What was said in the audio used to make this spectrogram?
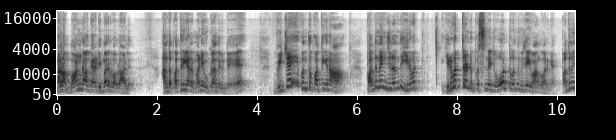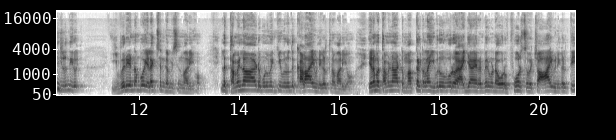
நல்லா பாண்டா கரடி மாதிரி இருப்பாப்ல ஆள். அந்த பத்திரிகையாளர் மணி உட்காந்துக்கிட்டு விஜய் வந்து பார்த்தீங்கன்னா பதினஞ்சுலேருந்து இருபத் இருபத்தி ரெண்டு பெர்சன்டேஜ் ஓட்டு வந்து விஜய் வாங்குவாருங்க. பதினஞ்சுலேருந்து இருபது இவர் என்னமோ எலெக்ஷன் கமிஷன் மாதிரியும் இல்லை தமிழ்நாடு முழுமைக்கு இவர் வந்து கள ஆய்வு நிகழ்த்துற மாதிரியும் ஏன்னா தமிழ்நாட்டு மக்கள்கிட்டலாம் இவர் ஒரு ஐயாயிரம் பேர் கொண்ட ஒரு ஃபோர்ஸை வச்சு ஆய்வு நிகழ்த்தி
